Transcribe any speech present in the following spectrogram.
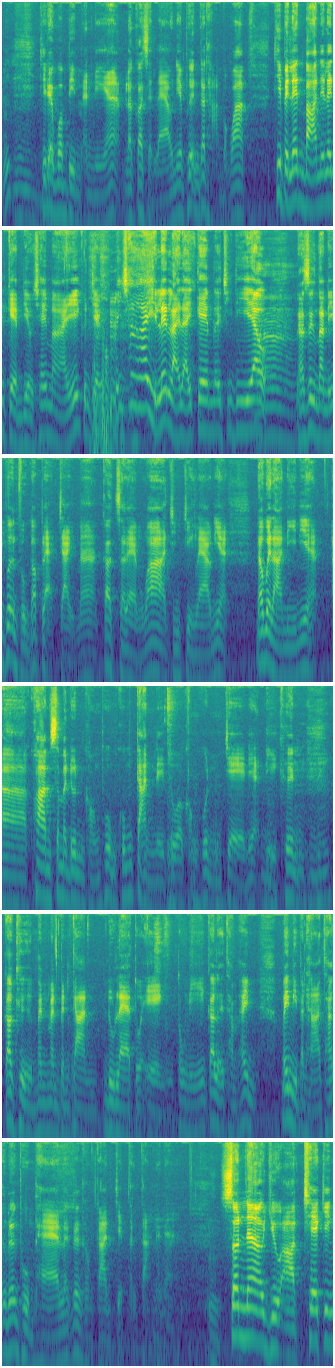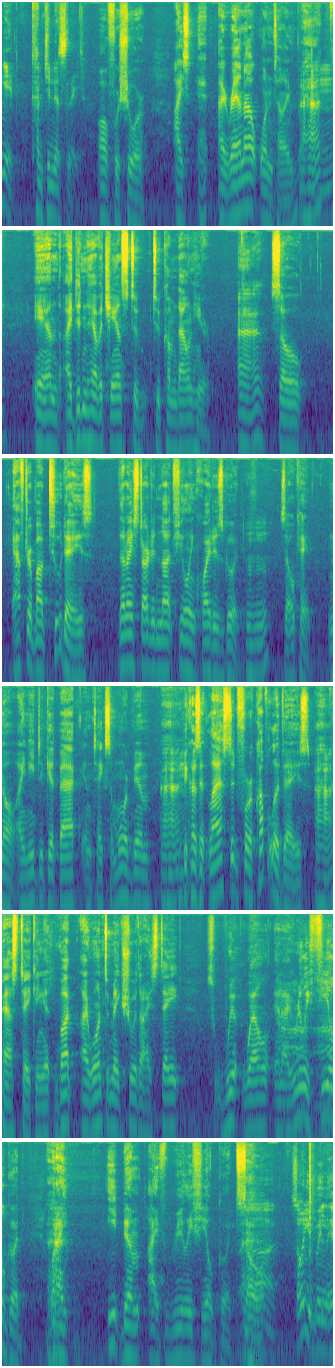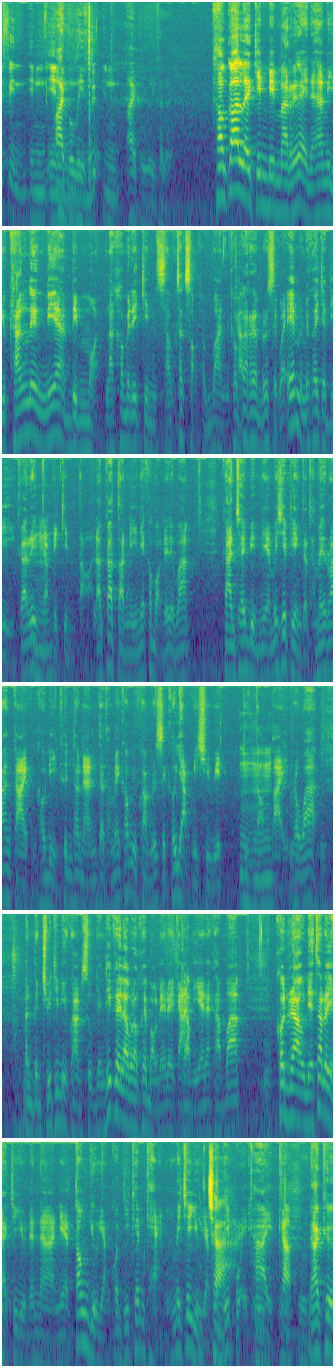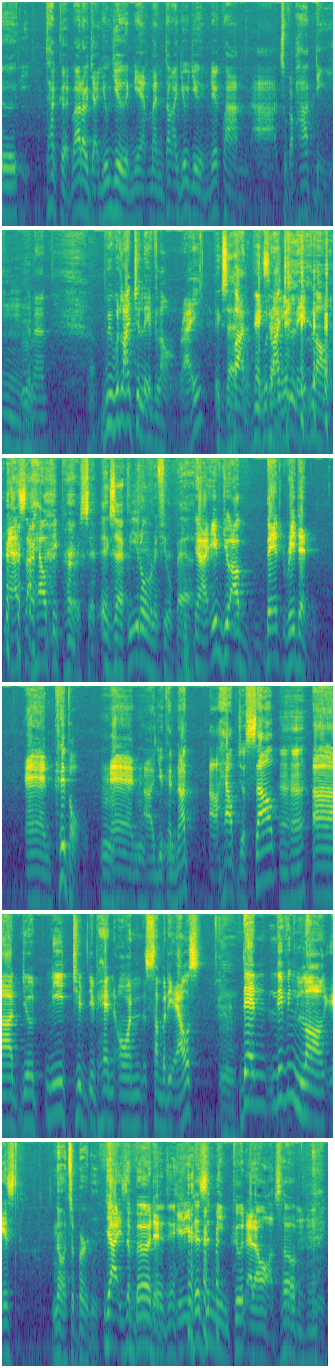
ที่เรียกว่าบิมอันเนี้ยแล้วก็เสร็จแล้วเนี่ยเพื่อนก็ถามบอกว่า ที่ไปเล่นบาสเนี่ยเล่นเกมเดียวใช่ไหม คุณเจงบอกไม่ใช่เล่นหลาย ๆ เกมเลยทีเดียวนะซึ่งตอนนี้เพื่อนฝูงก็แปลกใจมาก ก็แสดงว่าจริง ๆ แล้วเนี่ยณเวลานี้เนี่ยอ่าความสมดุลของภูมิคุ้มกันในตัวของคุณเจเนี่ยดีขึ้น ก็คือมันมันเป็นการดูแลตัวเอง ตรงนี้ก็เลยทำให้ไม่มีปัญหาทั้งเรื่องภูมิแพ้และเรื่องของการเจ็บต่าง ๆนานา so now you are taking it continuously Oh, for sure. i ran out one time Uh huh. and I didn't have a chance to, to come down here. Uh So after about two days, then I started not feeling quite as good. Mm-hmm. So, okay, no, I need to get back and take some more BIM Uh-huh. because it lasted for a couple of days Uh-huh. past taking it, but I want to make sure that I stay well and I really uh-huh. feel good. When I uh-huh. eat BIM, I really feel good. So, So, so you believe in in, in I believe it. in I believe in it. เขาก็เลยกินบิมมาเรื่อยนะฮะ มีอยู่ครั้งหนึ่งเนี่ยบิมหมด แล้วเขาไม่ได้กินสักสักสองสามวัน เขาครัก็บเริ่มรู้สึกว่าเอ๊ะมันไม่ค่อยจะดี ก็รีบกลับไปกินต่อ แล้วก็ตอนนี้เนี่ยเขาบอกได้เลยว่า การใช้บิมเนี่ยไม่ใช่เพียงแต่ทำให้ร่างกายของเขาดีขึ้นเท่านั้น แต่ทำให้เขามีความรู้สึกเขาอยากมีชีวิตอีกต่อไป เพราะว่ามันเป็นชีวิตที่มีความสุขอย่างที่เคยเราเราเคยบอกในรายการนี้นะครับว่า คนเราเนี่ยถ้าเราอยากจะอยู่นานๆเนี่ยต้องอยู่อย่างคนที่เข้มแข็ง ไม่ใช่อยู่อย่างคนที่ป่วยไข้ครับนะคือ ถ้าเกิดว่าเราจะอายุยืนเนี่ยมันต้องอายุยืนด้วยความอ่าสุขภาพดีใช่ไหม We would like to live long right Exactly. but we would like to live long as a healthy person Exactly. You don't want to feel bad. yeah if you are bedridden and crippled and uh, you cannot uh, help yourself uh, you need to depend on somebody else then living long is No, it's a burden. yeah, it's a burden. it, it doesn't mean good at all. So,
